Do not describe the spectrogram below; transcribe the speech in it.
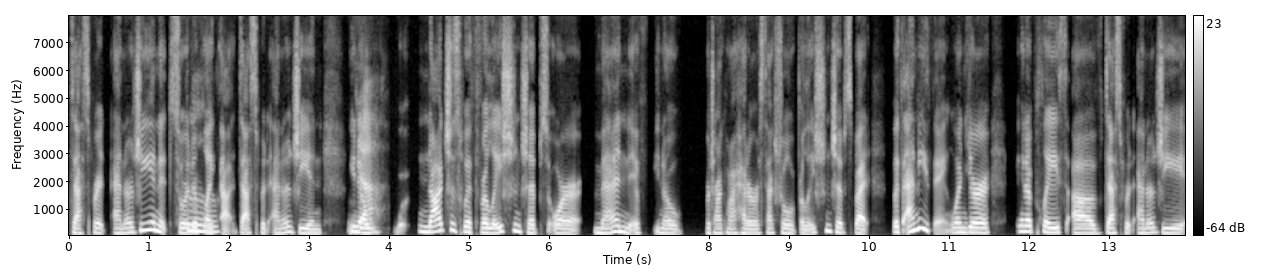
desperate energy and it's sort mm. of like mm. that desperate energy and you yeah. know not just with relationships or men if you know we're talking about heterosexual relationships but with anything when you're in a place of desperate energy,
